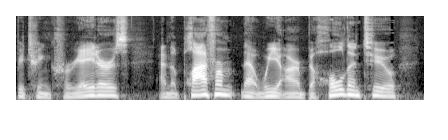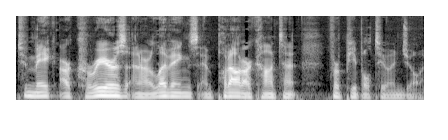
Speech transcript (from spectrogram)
between creators and the platform that we are beholden to to make our careers and our livings and put out our content for people to enjoy.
